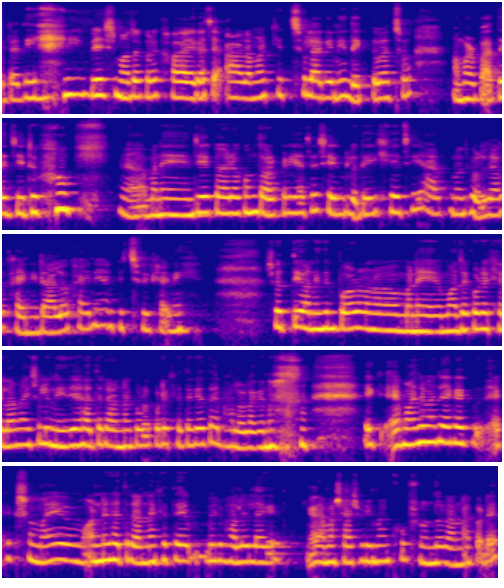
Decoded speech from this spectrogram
এটা দিয়েই বেশ মজা করে খাওয়া হয়ে গেছে। আর আমার কিচ্ছু লাগেনি, দেখতে পাচ্ছ? আমার পাতে যেটুকু মানে যে কয় রকম তরকারি আছে সেগুলো দিয়েই খেয়েছি। আর কোনো ঝোল ঝাল খাইনি, ডালও খাইনি, আর কিচ্ছুই খাইনি। সত্যি অনেকদিন পর মানে মজা করে খেলাম। অ্যাকচুয়ালি নিজের হাতে রান্না করে করে খেতে খেতে ভালো লাগে না। এক- মাঝে মাঝে এক এক এক এক সময় অন্যের হাতে রান্না খেতে বেশ ভালোই লাগে। আর আমার শাশুড়ি মা খুব সুন্দর রান্না করে।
